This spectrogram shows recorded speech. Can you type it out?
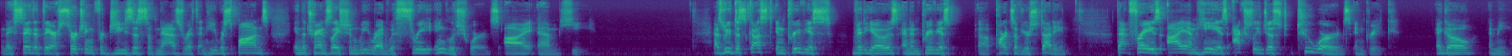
and they say that they are searching for Jesus of Nazareth. And he responds in the translation we read with three English words I am he. As we've discussed in previous videos and in previous uh, parts of your study, that phrase I am he is actually just two words in Greek ego eimi.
